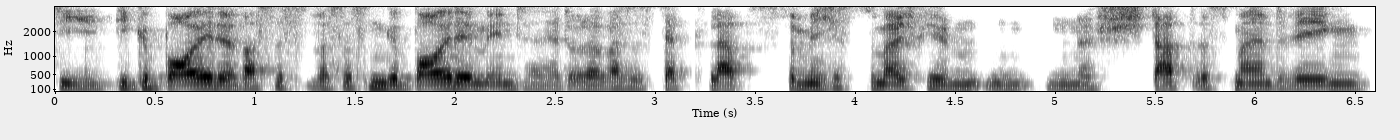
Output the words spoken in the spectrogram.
die, die Gebäude, was ist, was ist ein Gebäude im Internet oder was ist der Platz? Für mich ist zum Beispiel eine Stadt ist meinetwegen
